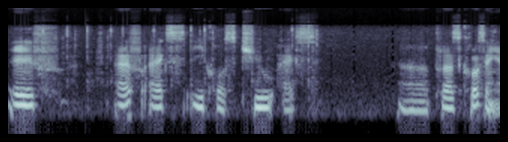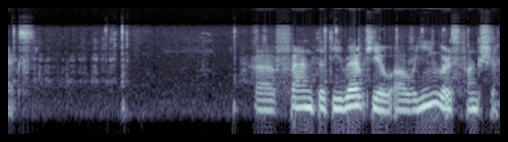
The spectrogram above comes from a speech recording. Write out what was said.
if fx equals 2x uh, plus cosine x uh, find the derivative of inverse function.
